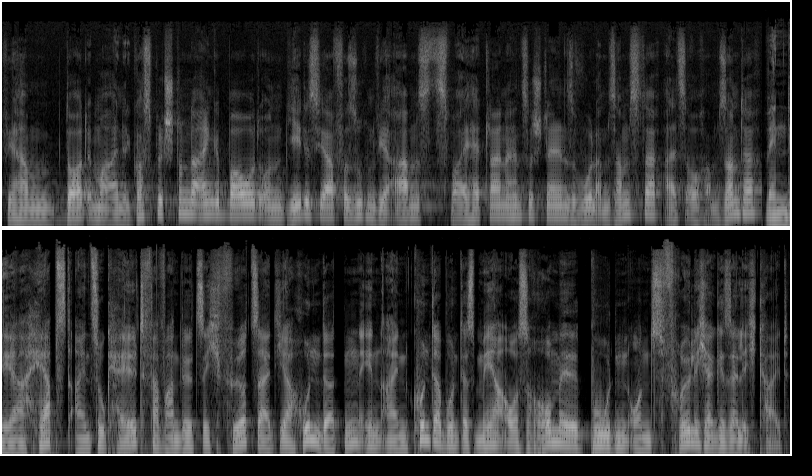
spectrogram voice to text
Wir haben dort immer eine Gospelstunde eingebaut und jedes Jahr versuchen wir abends zwei Headliner hinzustellen, sowohl am Samstag als auch am Sonntag. Wenn der Herbsteinzug hält, verwandelt sich Fürth seit Jahrhunderten in ein kunterbuntes Meer aus Rummel, Buden und fröhlicher Geselligkeit.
